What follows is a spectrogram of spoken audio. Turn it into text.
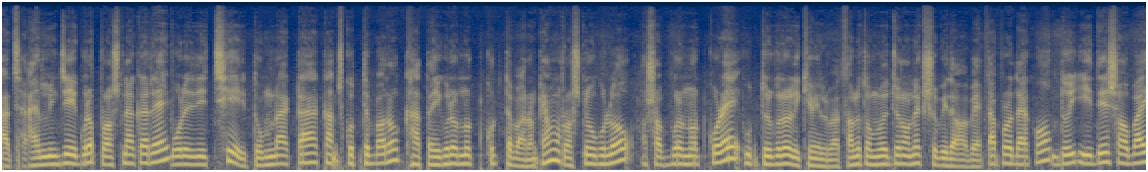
আজহা আমি যে এগুলো প্রশ্ন আকারে বলে দিচ্ছি, তোমরা একটা কাজ করতে পারো খাতা এগুলো নোট করতে পারো। কেমন? প্রশ্নগুলো, সবগুলো নোট করে উত্তরগুলো লিখে ফেলবা, তাহলে তোমাদের জন্য অনেক সুবিধা হবে। তারপর দেখো, দুই ঈদে সবাই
